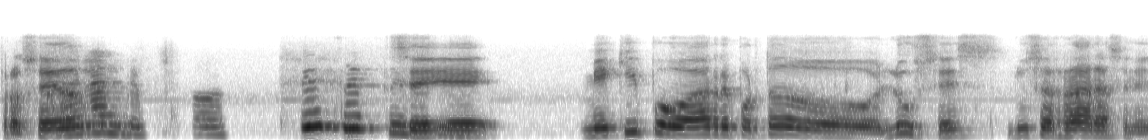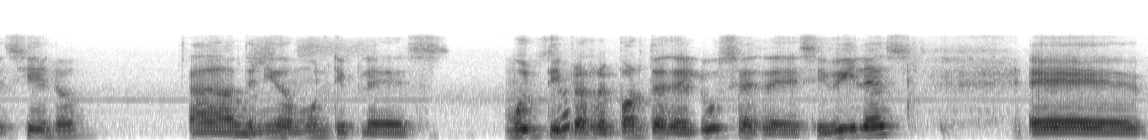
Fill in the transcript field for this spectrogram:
Procedo. Adelante, por favor. Se- Mi equipo ha reportado luces, luces raras en el cielo. Ha Luces. tenido múltiples, múltiples reportes de luces de civiles. Eh,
